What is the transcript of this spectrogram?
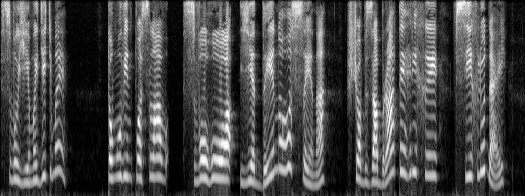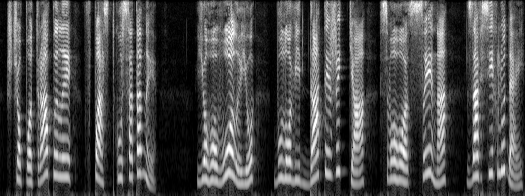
своїми дітьми. Тому він послав свого єдиного сина, щоб забрати гріхи всіх людей, що потрапили в пастку сатани. Його волею було віддати життя свого сина за всіх людей,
